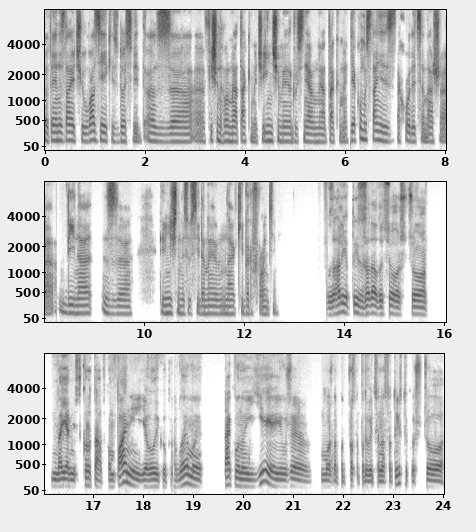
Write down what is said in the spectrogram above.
Тобто я не знаю, чи у вас є якийсь досвід е, з е, фішинговими атаками чи іншими руснявими атаками. В якому стані знаходиться наша війна з північними сусідами на кіберфронті? Взагалі, ти згадав до цього, що наявність крута в компанії є великою проблемою. Так воно і є, і вже можна просто подивитися на статистику, що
